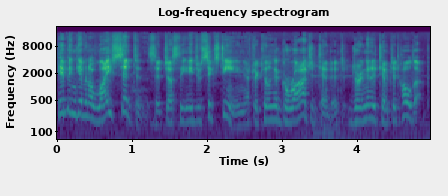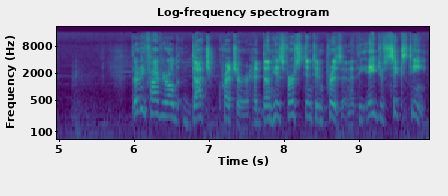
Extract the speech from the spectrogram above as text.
He had been given a life sentence at just the age of 16 after killing a garage attendant during an attempted holdup. 35 year old Dutch Cretzer had done his first stint in prison at the age of 16.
